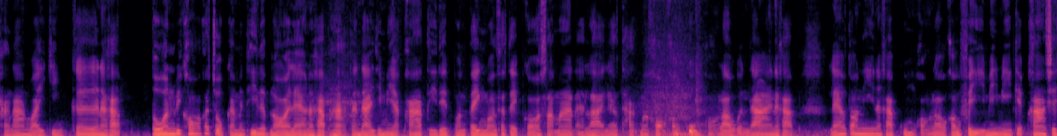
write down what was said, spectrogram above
ทางด้านไวกิงเกอร์นะครับ ส่วนวิเคราะห์ก็จบกันเป็นที่เรียบร้อยแล้วนะครับ หากท่านใดที่ไม่อยากพลาดทีเด็ดบอลเต็งบอลสเต็ปก็สามารถแอดไลน์แล้วทักมาขอเข้ากลุ่มของเรากันได้นะครับ แล้วตอนนี้นะครับกลุ่มของเราเข้าฟรีไม่มีเก็บค่าใช้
